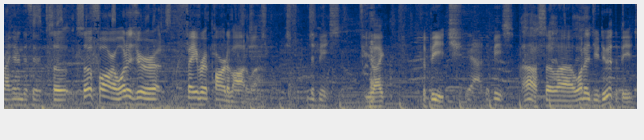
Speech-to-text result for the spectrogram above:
right here in the city. So, so far, what is your favorite part of Ottawa? The beach. You like the beach? Yeah, the beach. Oh, so uh, what did you do at the beach?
